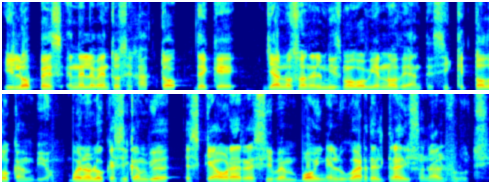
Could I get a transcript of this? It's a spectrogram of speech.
Y López en el evento se jactó de que ya no son el mismo gobierno de antes y que todo cambió. Bueno, lo que sí cambió es que ahora reciben Boeing en lugar del tradicional Fruitsy.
